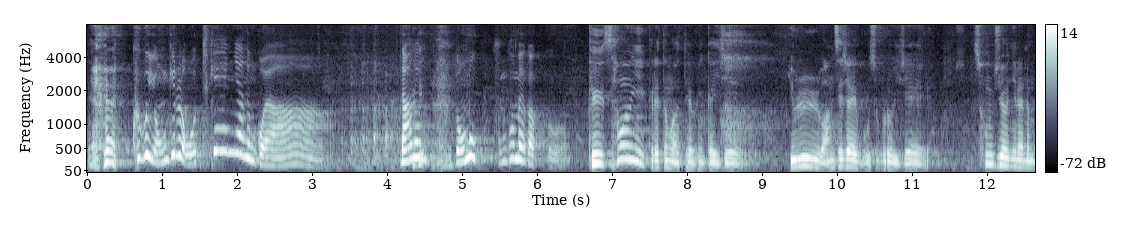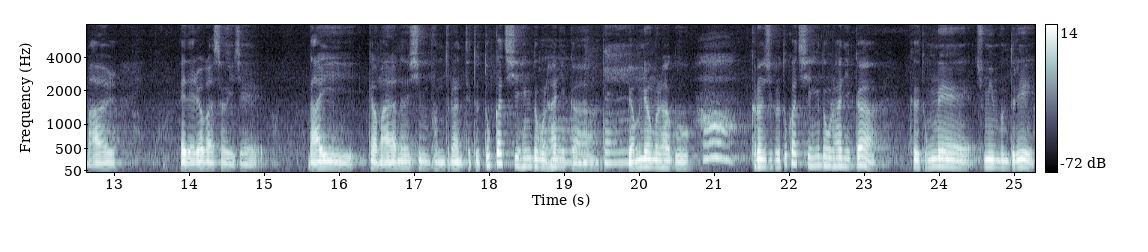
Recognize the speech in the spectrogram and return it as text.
그거 연기를 어떻게 했냐는 거야. 나는 너무 궁금해 갖고. 그 상황이 그랬던 것 같아요. 그러니까 이제 율 왕세자의 모습으로 이제 송주연이라는 마을에 내려가서 이제 나이가 많으신 분들한테도 똑같이 행동을 하니까 네. 명령을 하고 아, 그런 식으로 똑같이 행동을 하니까 그 동네 주민분들이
